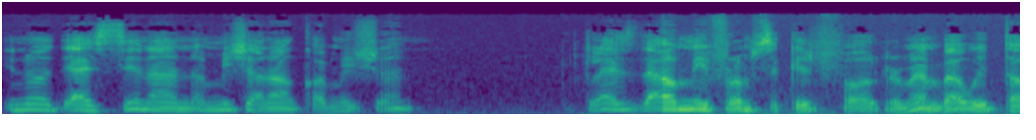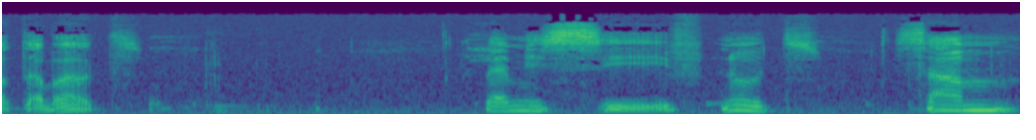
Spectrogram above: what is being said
You know, there's sin and omission and commission. Cleanse thou me from secret fault. Remember, we talked about. Let me see if note Psalm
